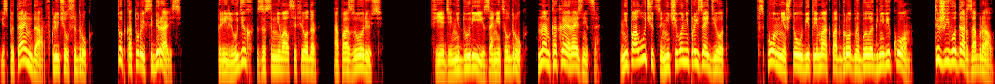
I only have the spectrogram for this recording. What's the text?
«Испытаем дар», — включился друг. «Тот, который собирались». «При людях?» — засомневался Федор. «Опозорюсь». «Федя, не дури», — заметил друг. Нам какая разница? Не получится, ничего не произойдет. Вспомни, что убитый маг под Гродно был огневиком. Ты же его дар забрал.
